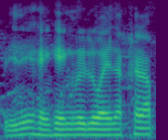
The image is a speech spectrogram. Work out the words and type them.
ปีนี้เฮงๆรวยๆนะครับ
